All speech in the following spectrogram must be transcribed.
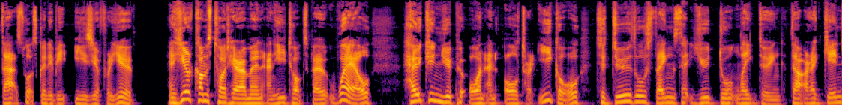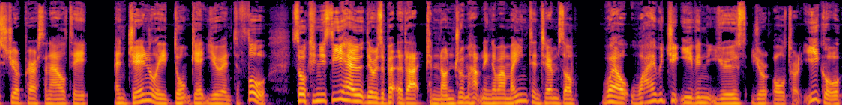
that's what's going to be easier for you. And here comes Todd Herman and he talks about, well, how can you put on an alter ego to do those things that you don't like doing, that are against your personality, and generally don't get you into flow? So, can you see how there was a bit of that conundrum happening in my mind in terms of, well, why would you even use your alter ego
